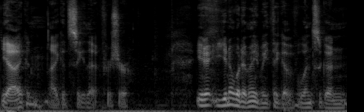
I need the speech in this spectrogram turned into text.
Yeah, I can I could see that for sure. You you know what it made me think of once again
